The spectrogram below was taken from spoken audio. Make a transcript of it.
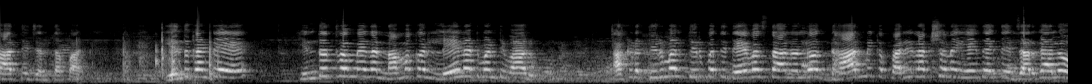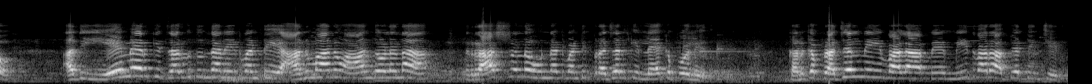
భారతీయ జనతా పార్టీ. ఎందుకంటే హిందుత్వం మీద నమ్మకం లేనటువంటి వారు అక్కడ తిరుమల తిరుపతి దేవస్థానంలో ధార్మిక పరిరక్షణ ఏదైతే జరగాలో అది ఏ మేరకి జరుగుతుందనేటువంటి అనుమానం ఆందోళన రాష్ట్రంలో ఉన్నటువంటి ప్రజలకి లేకపోలేదు. కనుక ప్రజల్ని వాళ్ళ మీ ద్వారా అభ్యర్థించేది.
